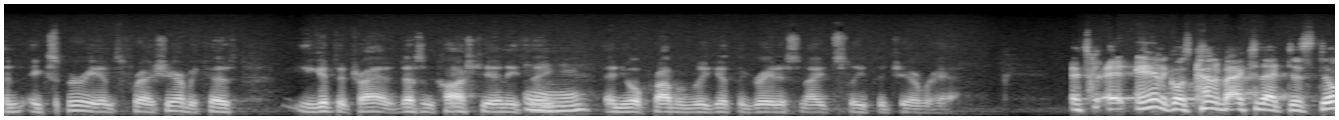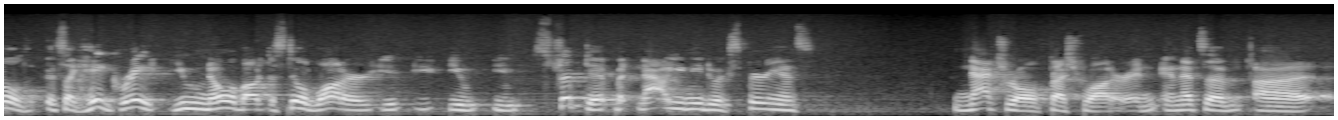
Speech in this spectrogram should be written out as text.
and experience fresh air because – you get to try it. It doesn't cost you anything, mm-hmm. and you'll probably get the greatest night's sleep that you ever had. It's and it goes kind of back to that distilled. It's like, hey, great, you know about distilled water. You you you stripped it, but now you need to experience natural fresh water, and and that's a uh,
